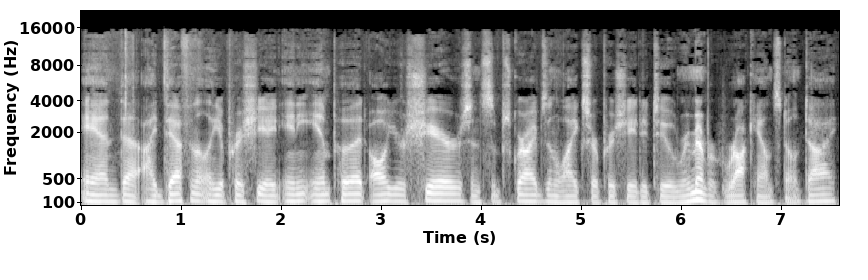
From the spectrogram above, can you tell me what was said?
And uh, I definitely appreciate any input. All your shares and subscribes and likes are appreciated too. Remember, rockhounds don't die,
